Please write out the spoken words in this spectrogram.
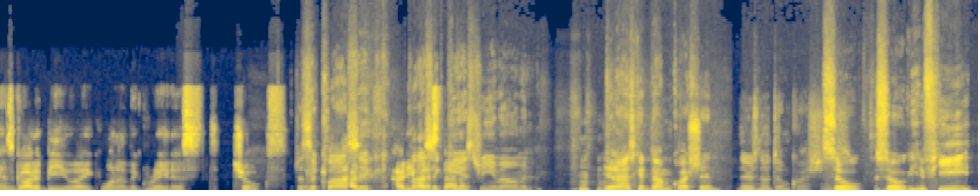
has got to be like one of the greatest chokes. just a Like, how do- classic, how do you classic that up? PSG moment. Can I ask a dumb question? There's no dumb question. So so if he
